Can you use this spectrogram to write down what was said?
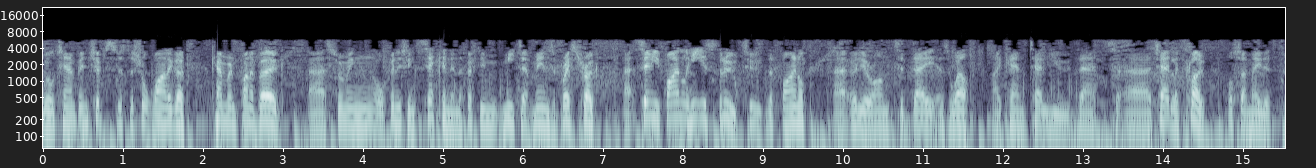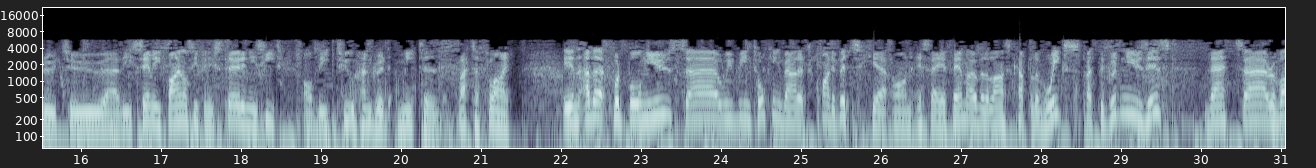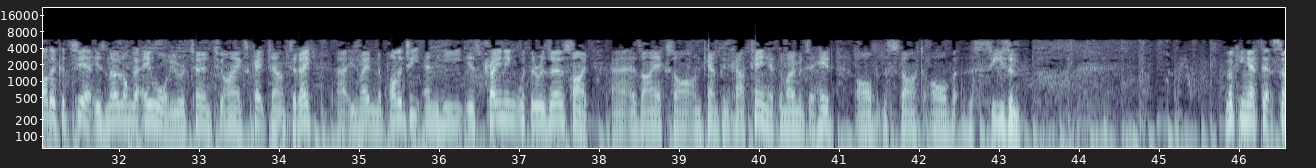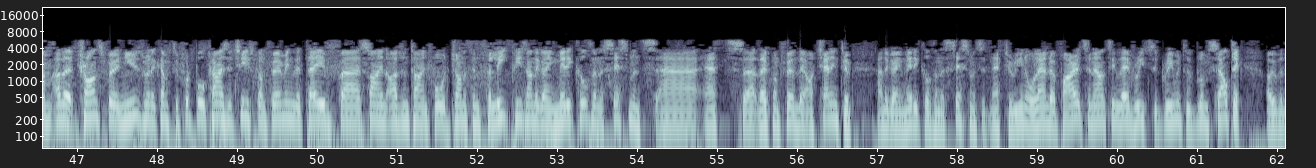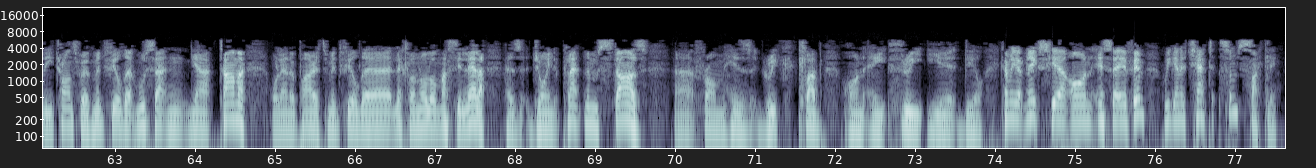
World Championships just a short while ago. Cameron Burgh uh, swimming or finishing second in the 50 metre men's breaststroke uh, semi-final. He is through to the final uh, earlier on today as well. I can tell you that uh, Chad le Clos also made it through to uh, the semi-finals. He finished third in his heat of the 200 metres butterfly. In other football news, uh, we've been talking about it quite a bit here on SAFM over the last couple of weeks, but the good news is that uh, Rivaldo Coetzee is no longer AWOL. He returned to Ajax Cape Town today. Uh, he's made an apology and he is training with the reserve side uh, as Ajax are on camp in Gauteng at the moment ahead of the start of the season. Looking at uh, some other transfer news when it comes to football, Kaizer Chiefs confirming that they've uh, signed Argentine forward Jonathan Philippe. He's undergoing medicals and assessments uh, at. Uh, they've confirmed they are chatting to him, undergoing medicals and assessments at Naturena. Orlando Pirates announcing they've reached agreement with Bloem Celtic over the transfer of midfielder Musa Nyatama. Orlando Pirates midfielder Lehlohonolo Masilela has joined Platinum Stars uh, from his Greek club on a three-year deal. Coming up next here on SAFM, we're going to chat some cycling.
